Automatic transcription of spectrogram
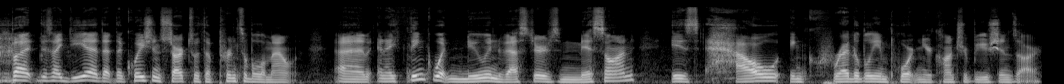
but this idea that the equation starts with a principal amount. Um, and I think what new investors miss on is how incredibly important your contributions are.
